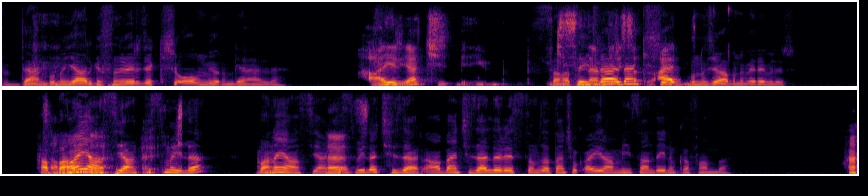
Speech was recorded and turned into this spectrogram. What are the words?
Ben bunun yargısını verecek kişi olmuyorum genelde. Hayır ya çiz... Sanatı icra biri eden kişi Hayır. bunun cevabını verebilir. Ha Tamam bana da, yansıyan e, kısmıyla bana yansıyan Evet. kısmıyla çizer. Ama ben çizerle ressamı zaten çok ayıran bir insan değilim kafamda. Heh.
